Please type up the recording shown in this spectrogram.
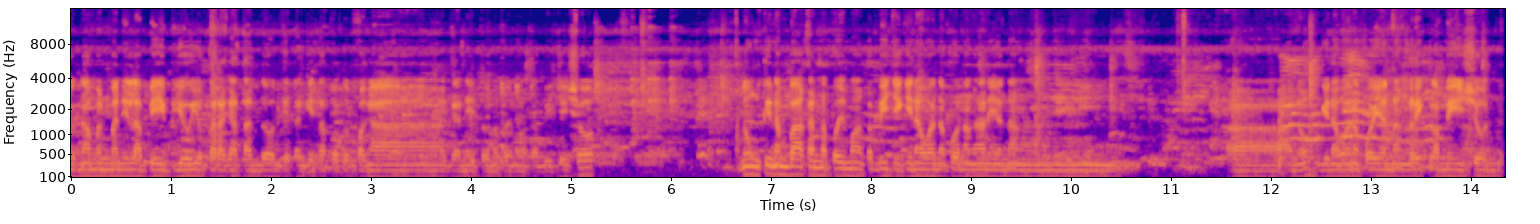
Yung naman Manila Bay view, yung karagatan doon, kitang-kita po doon pa nga ganito na po yung mga. So, nung tinambakan na po yung mga kabidyo, ginawa na po ng ano yan ng ano, ginawa na po yan ng reclamation.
